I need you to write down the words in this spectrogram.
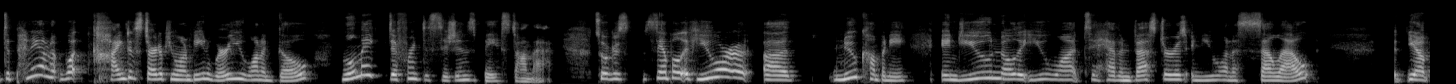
depending on what kind of startup you want to be and where you want to go, we'll make different decisions based on that. So, for example, if you are a new company and you know that you want to have investors and you want to sell out, you know,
